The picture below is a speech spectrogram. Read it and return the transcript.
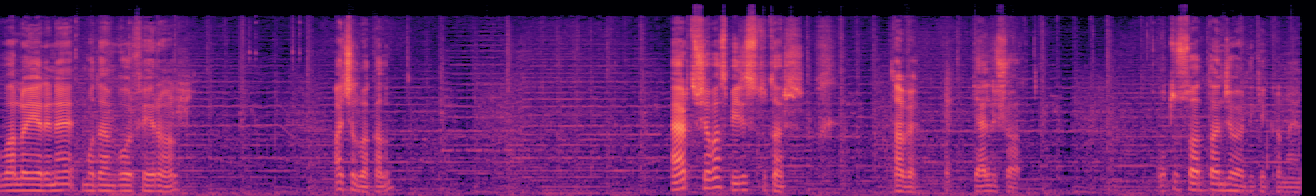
Valo yerine Modern Warfare al. Açıl bakalım. Her tuşa bas birisi tutar. Tabi. Geldi şu an. 30 saatten önce verdik ekrana ya.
